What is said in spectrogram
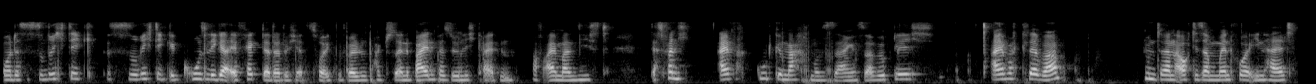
Und das ist so ein richtig, das ist so ein richtig gruseliger Effekt, der dadurch erzeugt wird, weil du praktisch seine beiden Persönlichkeiten auf einmal siehst. Das fand ich einfach gut gemacht, muss ich sagen. Es war wirklich einfach clever. Und dann auch dieser Moment, wo er ihn halt,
